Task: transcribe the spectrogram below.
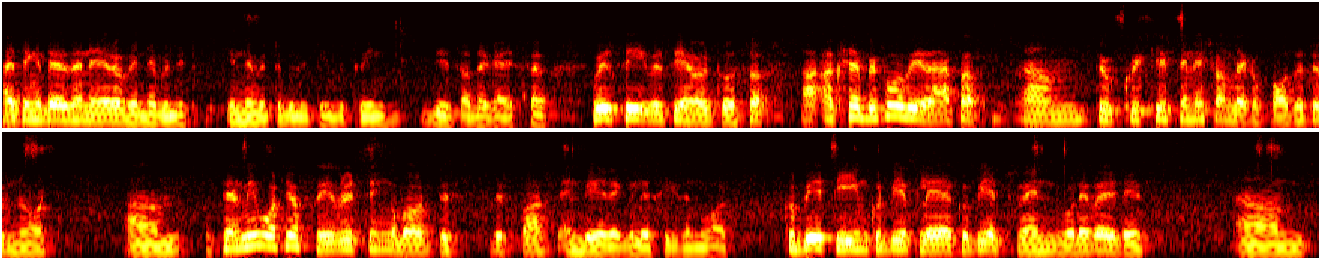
I think there's an air of inevitability, between these other guys. So we'll see. We'll see how it goes. So uh, Akshay, before we wrap up, um, to quickly finish on like a positive note, um, tell me what your favorite thing about this this past NBA regular season was. Could be a team, could be a player, could be a trend, whatever it is. Um,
